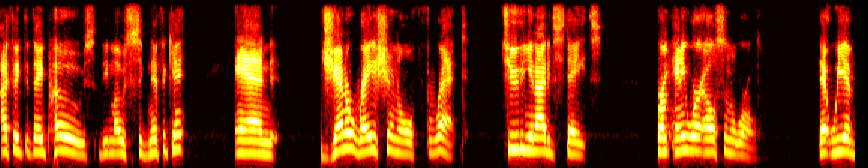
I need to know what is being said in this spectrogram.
I think that they pose the most significant and generational threat to the United States from anywhere else in the world. That we have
